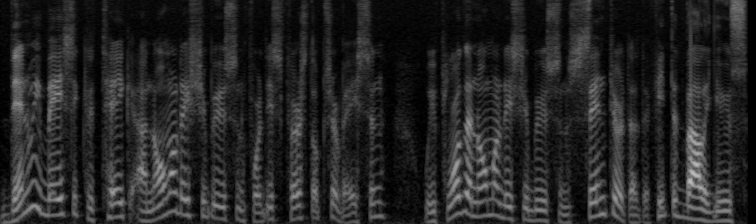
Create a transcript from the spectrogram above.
Then we basically take a normal distribution for this first observation, we plot the normal distribution centered at the fitted values,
